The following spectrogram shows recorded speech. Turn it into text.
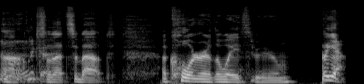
um, okay. so that's about a quarter of the way through. But yeah,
